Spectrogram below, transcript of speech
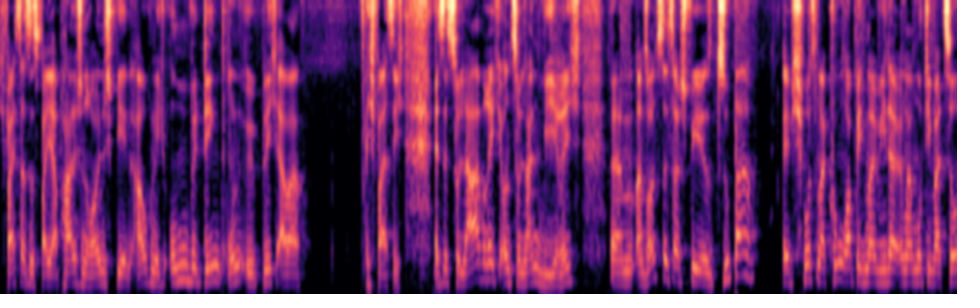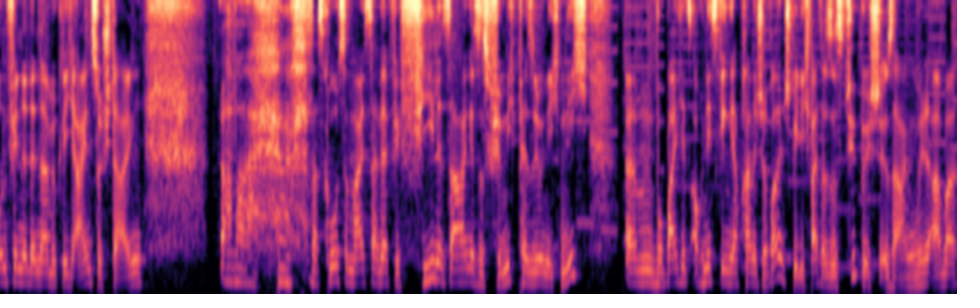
Ich weiß, das ist bei japanischen Rollenspielen auch nicht unbedingt unüblich, aber ich weiß nicht. Es ist zu laberig und zu langwierig. Ähm, ansonsten ist das Spiel super. Ich muss mal gucken, ob ich mal wieder irgendwann Motivation finde, denn da wirklich einzusteigen. Aber das große Meisterwerk, wie viele sagen, ist es für mich persönlich nicht. Ähm, wobei ich jetzt auch nichts gegen japanische Rollenspiele, ich weiß, dass es typisch sagen will, aber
